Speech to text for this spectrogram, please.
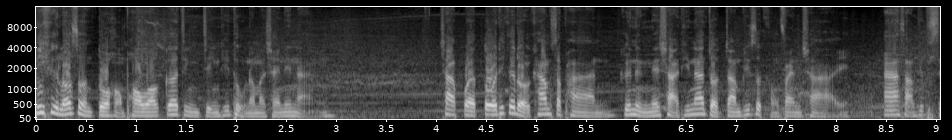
นี่คือรถส่วนตัวของ Paul Walker จริง ๆ ที่ถูกนำมาใช้ในหนัง ฉากเปิดตัวที่กระโดดข้ามสะพาน คือหนึ่งในฉากที่น่าจดจำที่สุดของแฟนชส์ R34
